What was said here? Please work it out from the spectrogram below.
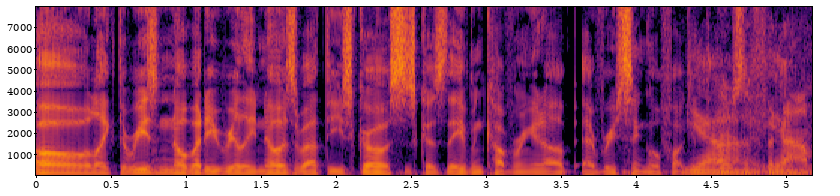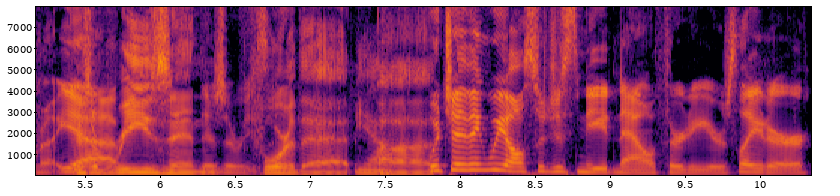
oh, like the reason nobody really knows about these ghosts is because they've been covering it up every single fucking Yeah, time. There's a yeah. phenomenon. There's Yeah, a reason, There's a reason. for that. Yeah. Uh, Which I think we also just need now, 30 years later.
